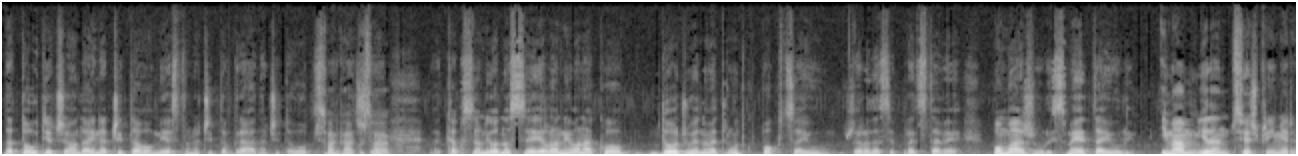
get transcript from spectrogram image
da to utječe onda i na čitavo mjesto, na čitav grad, na čitavu općinu. Svakako, svakako. Kako se oni odnose? Jel oni onako dođu u jednom trenutku, pokucaju, žele da se predstave, pomažu ili smetaju li? Imam jedan svjež primjer.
